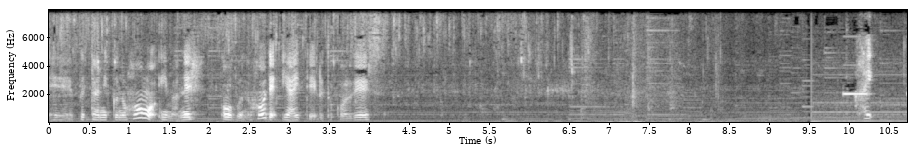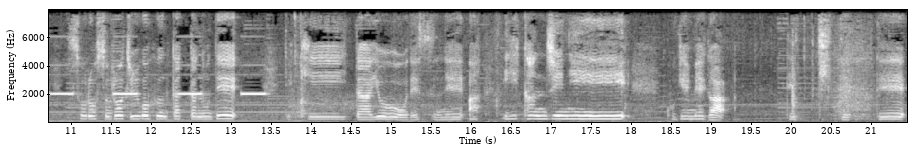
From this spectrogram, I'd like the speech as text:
えー、豚肉の方も今ねオーブンの方で焼いているところです。はい。そろそろ15分経ったのでできたようですね。あいい感じに焦げ目ができてて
